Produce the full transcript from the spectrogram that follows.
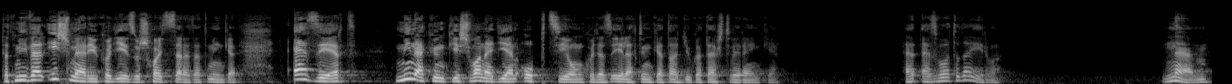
tehát mivel ismerjük, hogy Jézus hogy szeretett minket, ezért mi nekünk is van egy ilyen opciónk, hogy az életünket adjuk a testvéreinkért. E- ez volt odaírva? Nem.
